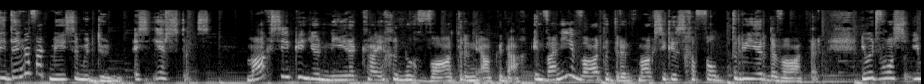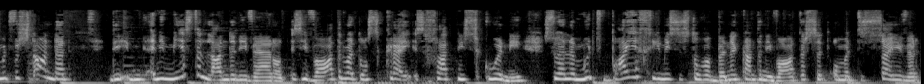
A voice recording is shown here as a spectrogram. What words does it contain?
die dinge wat mense moet doen is eerstens maak seker jou niere kry genoeg water in elke dag. En wanneer jy water drink, maak seker dit is gefiltreerde water. Jy moet ons jy moet verstaan dat die in die meeste lande in die wêreld is die water wat ons kry is glad nie skoon nie. So hulle moet baie chemiese stowwe binnekant in die water sit om dit te suiwer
